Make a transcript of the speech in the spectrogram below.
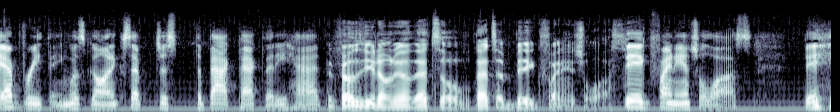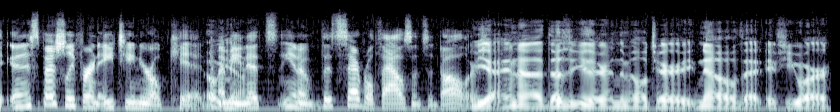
everything was gone except just the backpack that he had. And for those of you who don't know, that's a that's a big financial loss. Big financial loss. Big, and especially for an 18 year old kid. Oh, I mean, it's you know, there's several thousands of dollars. Yeah, and uh, those of you that are in the military know that if you are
